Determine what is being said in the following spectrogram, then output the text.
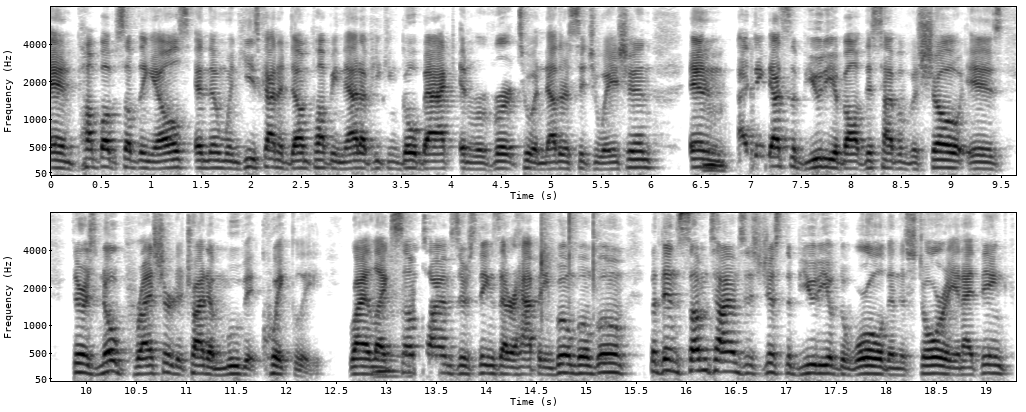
and pump up something else. And then when he's kind of done pumping that up, he can go back and revert to another situation. And mm. I think that's the beauty about this type of a show is there's no pressure to try to move it quickly right? Like sometimes there's things that are happening, boom, boom, boom. But then sometimes it's just the beauty of the world and the story. And I think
